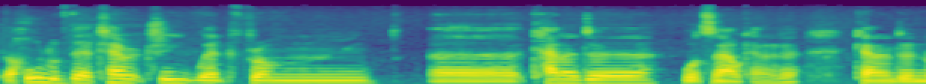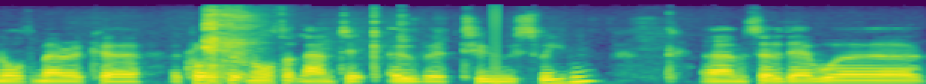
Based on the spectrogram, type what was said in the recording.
the whole of their territory went from uh, Canada, what's now Canada, Canada, North America, across the North Atlantic over to Sweden. Um, so there were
